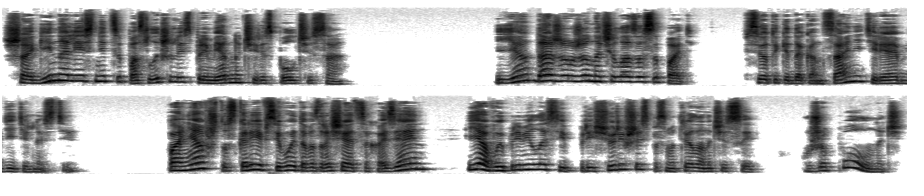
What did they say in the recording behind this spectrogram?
Шаги на лестнице послышались примерно через полчаса. Я даже уже начала засыпать, все-таки до конца не теряя бдительности. Поняв, что, скорее всего, это возвращается хозяин, я выпрямилась и, прищурившись, посмотрела на часы. Уже полночь.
